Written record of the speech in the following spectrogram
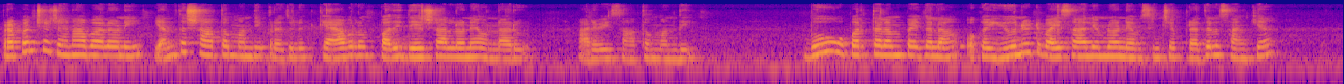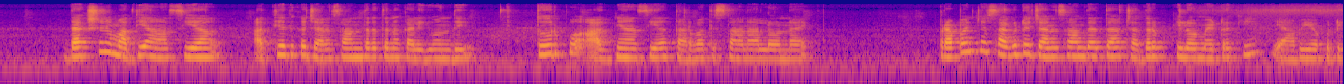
ప్రపంచ జనాభాలోని ఎంత శాతం మంది ప్రజలు కేవలం పది దేశాల్లోనే ఉన్నారు? అరవై శాతం మంది. భూ ఉపరితలంపై గల ఒక యూనిట్ వైశాల్యంలో నివసించే ప్రజల సంఖ్య దక్షిణ మధ్య ఆసియా అత్యధిక జనసాంద్రతను కలిగి ఉంది. తూర్పు ఆగ్నేయాసియా తర్వాతి స్థానాల్లో ఉన్నాయి. ప్రపంచ సగటు జనసాంద్రత చదరపు కిలోమీటర్కి యాభై ఒకటి.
